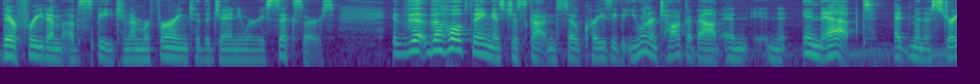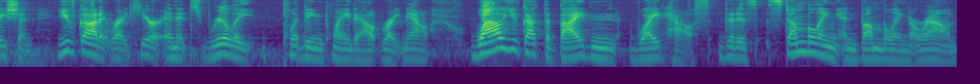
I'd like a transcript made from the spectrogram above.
their freedom of speech, and I'm referring to the January Sixers. The the whole thing has just gotten so crazy. But you want to talk about an, an inept administration? You've got it right here, and it's really pl- being played out right now. While you've got the Biden White House that is stumbling and bumbling around,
